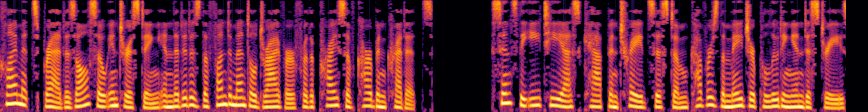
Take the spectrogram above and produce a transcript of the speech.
Climate spread is also interesting in that it is the fundamental driver for the price of carbon credits. Since the ETS cap and trade system covers the major polluting industries,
